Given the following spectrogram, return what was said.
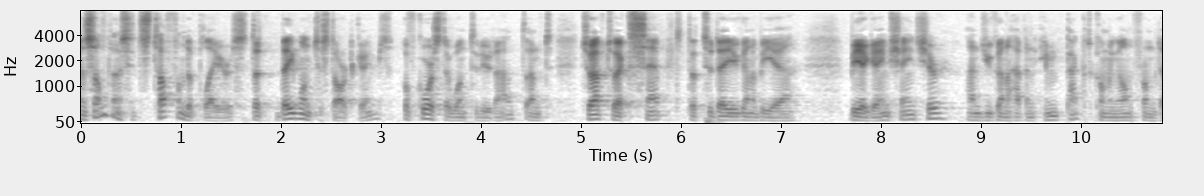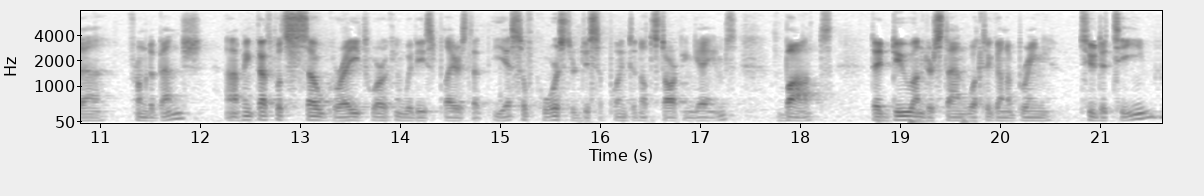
And sometimes it's tough on the players that they want to start games. Of course, they want to do that, and to have to accept that today you're going to be a be a game changer and you're going to have an impact coming on from the from the bench. And I think that's what's so great working with these players that, yes, of course, they're disappointed not starting games, but they do understand what they're going to bring to the team,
